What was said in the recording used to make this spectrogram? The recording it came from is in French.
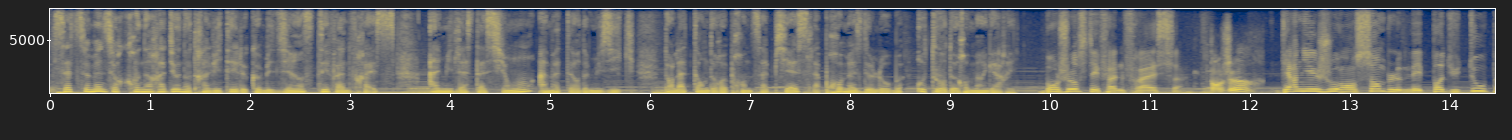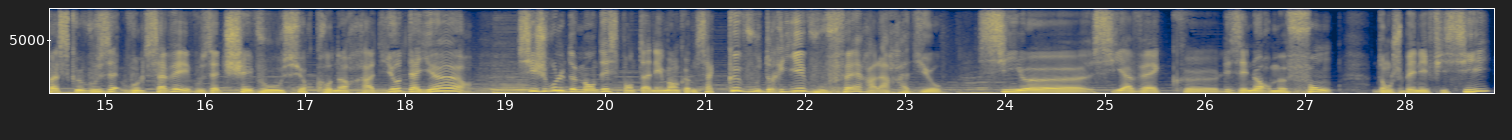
Cette semaine sur Croner Radio, notre invité est le comédien Stéphane Fraisse, ami de la station, amateur de musique, dans l'attente de reprendre sa pièce La promesse de l'aube autour de Romain Gary. Bonjour Stéphane Fraisse. Bonjour. Dernier jour ensemble, mais pas du tout, parce que vous, êtes- vous le savez, vous êtes chez vous sur Croner Radio. D'ailleurs, si je vous le demandais spontanément comme ça, que voudriez-vous faire à la radio? Si, euh, si avec euh, les énormes fonds dont je bénéficie,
